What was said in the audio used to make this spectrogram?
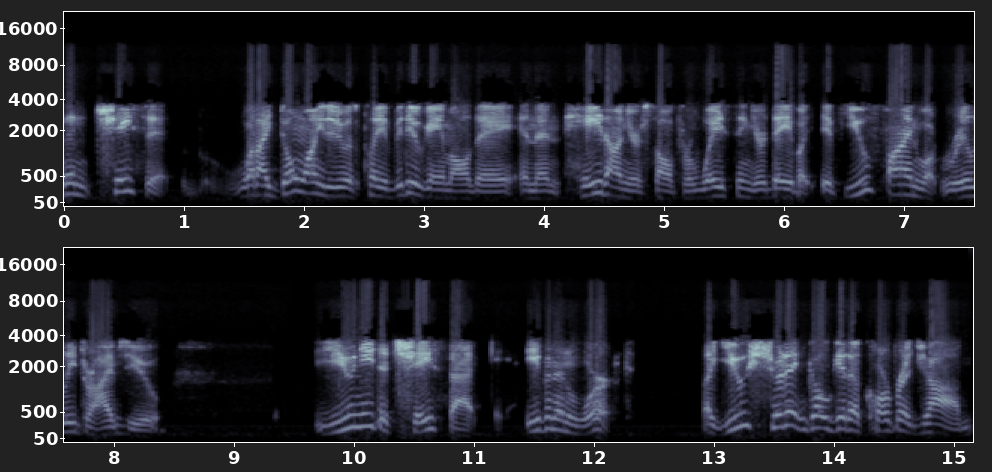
then chase it. What I don't want you to do is play a video game all day and then hate on yourself for wasting your day. But if you find what really drives you, you need to chase that even in work. Like you shouldn't go get a corporate job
